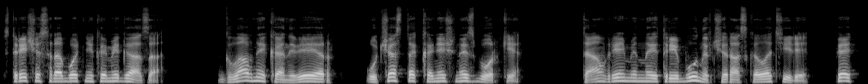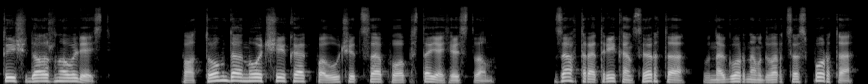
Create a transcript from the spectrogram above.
встреча с работниками газа. Главный конвейер, участок конечной сборки. Там временные трибуны вчера сколотили, пять тысяч должно влезть. Потом до ночи, как получится по обстоятельствам. Завтра три концерта в Нагорном дворце спорта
